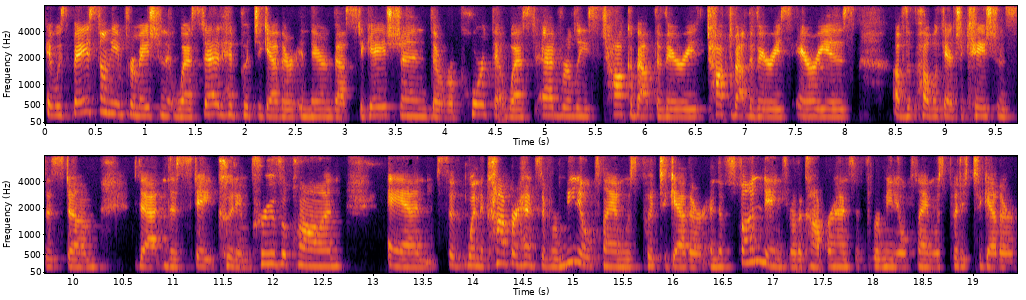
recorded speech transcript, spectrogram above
it was based on the information that WestEd had put together in their investigation. The report that WestEd released talk about the very talked about the various areas of the public education system that the state could improve upon. And so when the comprehensive remedial plan was put together and the funding for the comprehensive remedial plan was put together,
